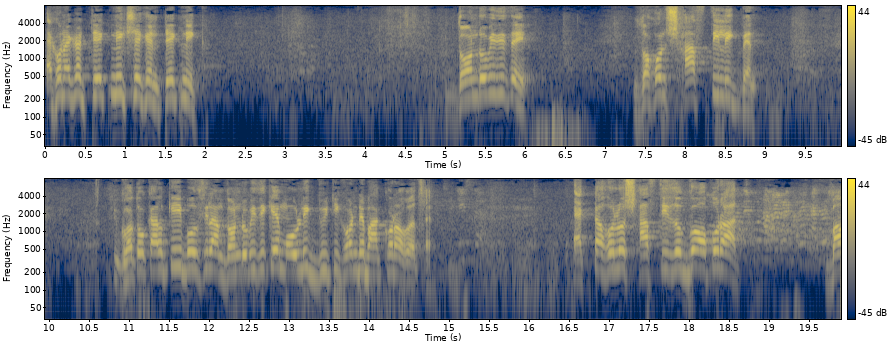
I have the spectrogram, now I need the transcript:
এখন একটা টেকনিক শেখেন, টেকনিক। দণ্ডবিধিতে যখন শাস্তি লিখবেন। গতকালকেই বলছিলাম, দণ্ডবিধিকে মৌলিক দুইটি খণ্ডে ভাগ করা হয়েছে। একটা হলো শাস্তিযোগ্য অপরাধ বা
